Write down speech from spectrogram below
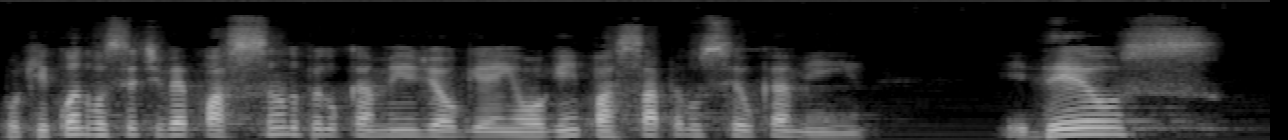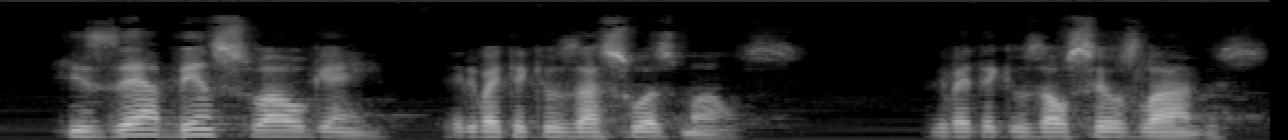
Porque quando você estiver passando pelo caminho de alguém, ou alguém passar pelo seu caminho, e Deus quiser abençoar alguém, Ele vai ter que usar as suas mãos, Ele vai ter que usar os seus lábios,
